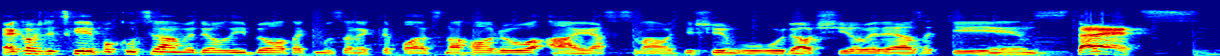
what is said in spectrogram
Jako vždycky, pokud se vám video líbilo, tak mu zanechte palec nahoru a já se s vámi těším u dalšího videa. Zatím zdarec!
